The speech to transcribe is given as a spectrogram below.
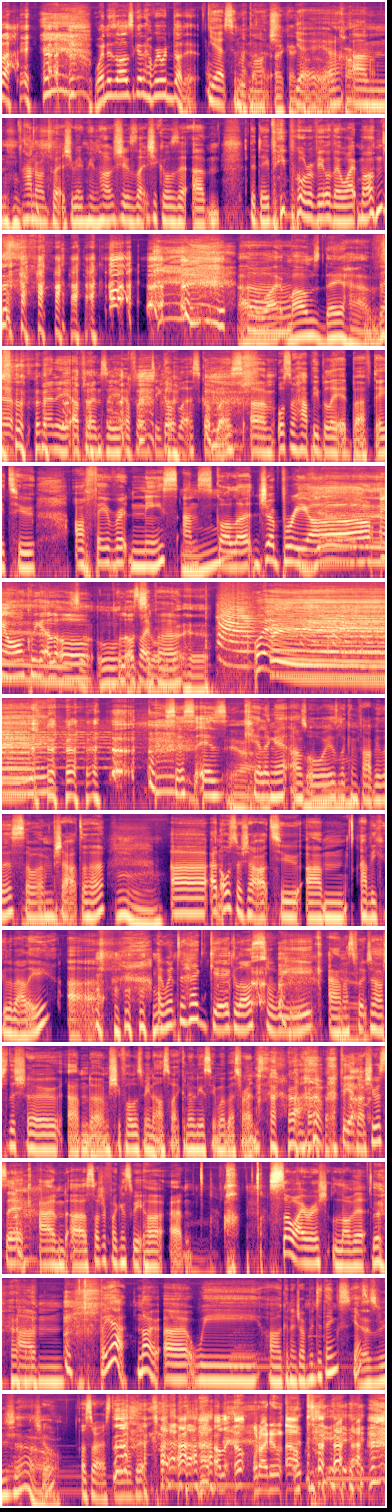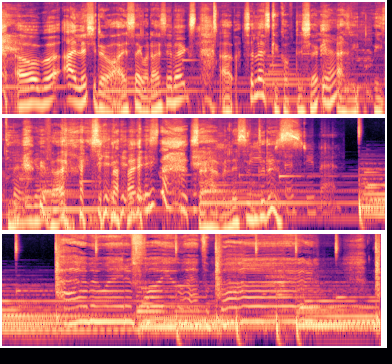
Like, when is ours again? Have we already done it? Yeah, it's in We've like March. it. Okay, yeah, cool, yeah, cool, yeah. Um, Hannah on Twitter, she made me laugh. She was like, she calls it um, the day people reveal their white moms. And white mums they have. Many, a plenty, a plenty. God bless, God bless. Um, also, happy belated birthday to our favorite niece and Mm. scholar, Jabria. Aw, Can we get a little, Yes. a little sign for her? Way. Sis is Yeah. killing it as always, looking fabulous. So um, shout out to her. Mm. Uh, and also shout out to um, Abby Koulibaly. Uh, I went to her gig last week and I spoke to her after the show and um, she follows me now so I can only assume we're best friends. um, but yeah, no, she was sick and uh, such a fucking sweetheart and ah, so Irish, love it. Um, but yeah, no, uh, we are going to jump into things. Yes? Yes, we shall. Sure. Oh, sorry, I still a little bit. I'm like, oh, what do I do oh, but I literally don't know what I say. What do I say next? Uh, so let's kick off the show Yeah. as we always do. There we go. nice. So have a listen to this. I've been waiting for you at the bar.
